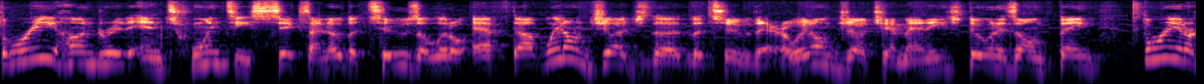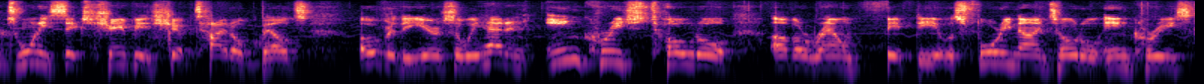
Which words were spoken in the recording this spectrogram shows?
326. I know the two's a little effed up. We don't judge the, the two there. We don't judge him, man. He's doing his own thing. 326 championship title belts over the year. So we had an increased total of around 50. It was 49 total increase,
